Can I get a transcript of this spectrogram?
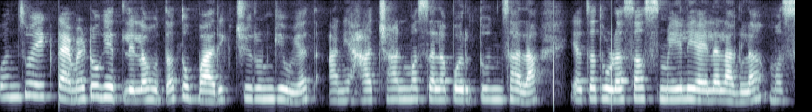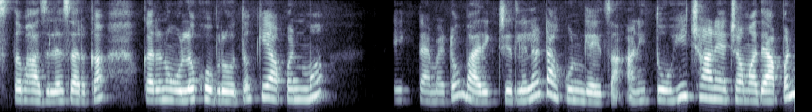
आपण जो एक टॅमॅटो घेतलेला होता तो बारीक चिरून घेऊयात. आणि हा छान मसाला परतून झाला. याचा थोडासा स्मेल यायला लागला मस्त भाजल्यासारखा. कारण ओलं खोबरं होतं की आपण मग एक टॅमॅटो बारीक चिरलेला टाकून घ्यायचा. आणि तोही छान याच्यामध्ये आपण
